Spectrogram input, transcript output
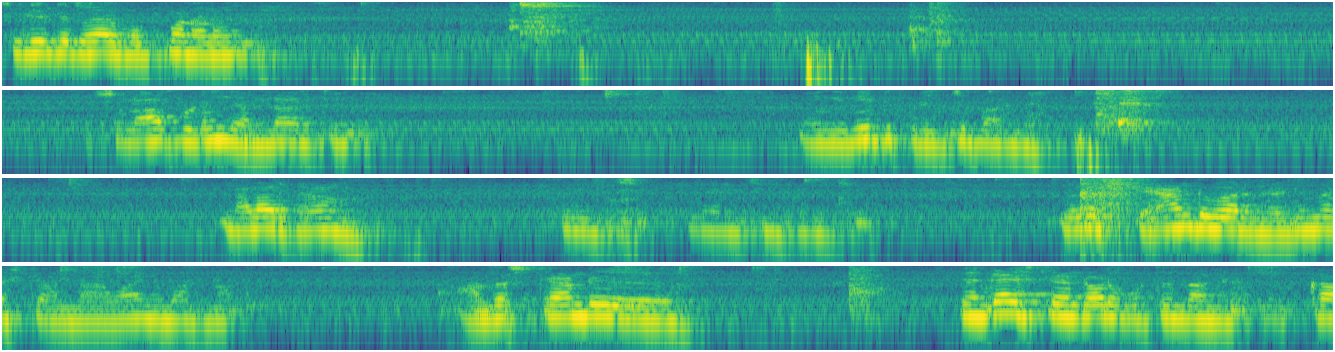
சிலிண்டருக்கு வேறு புக் பண்ணணும். ஸ்லாப்லேருந்து எல்லாம் இருக்குது எங்கள் வீட்டு ஃப்ரிட்ஜு பாருங்கள் நல்லா இருக்கா? ஃப்ரிட்ஜ் எல்ஜி ஃப்ரிட்ஜு ஏதோ ஸ்டாண்டு பாருங்கள் ரெடிமேட் ஸ்டாண்ட் நான் வாங்கி மாட்டினோம். அந்த ஸ்டாண்டு வெங்காய ஸ்டாண்டோட கொடுத்துருந்தாங்க. கா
